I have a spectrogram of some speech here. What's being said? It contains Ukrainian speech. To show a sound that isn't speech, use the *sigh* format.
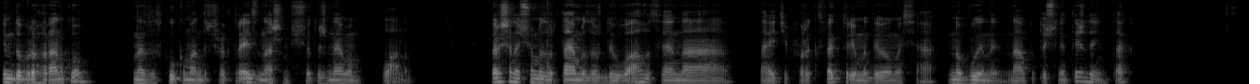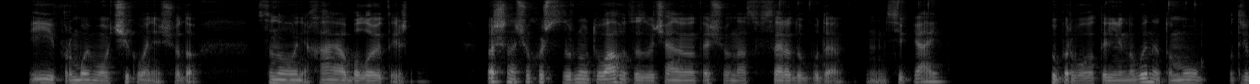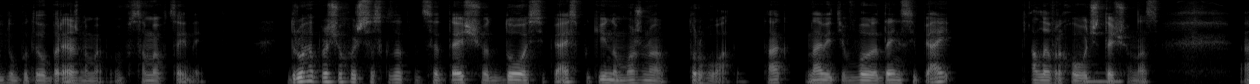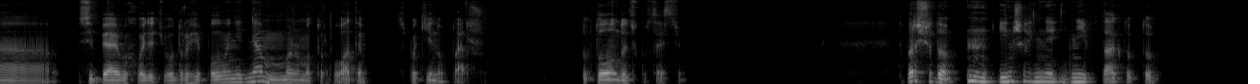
Всім доброго ранку. На зв'язку команда Shark Trade з нашим щотижневим планом. Перше, на що ми звертаємо завжди увагу, це на сайті Forex Factory. Ми дивимося новини на поточний тиждень, так? І формуємо очікування щодо встановлення хаю або лою тижня. Перше, на що хочеться звернути увагу, це звичайно на те, що в нас в середу буде CPI, суперволатильні новини, тому потрібно бути обережними саме в цей день. Друге, про що хочеться сказати, це те, що до CPI спокійно можна торгувати. Так? Навіть в день CPI, але враховуючи те, що в нас е, CPI виходять у другій половині дня, ми можемо торгувати спокійно першу, тобто лондонську сесію. Тепер щодо *clears throat* інших днів, так, тобто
